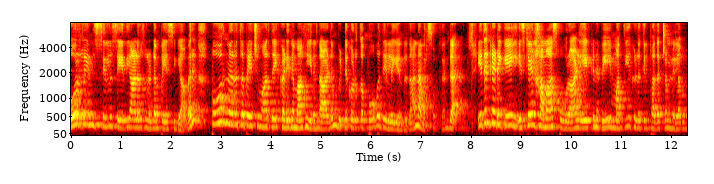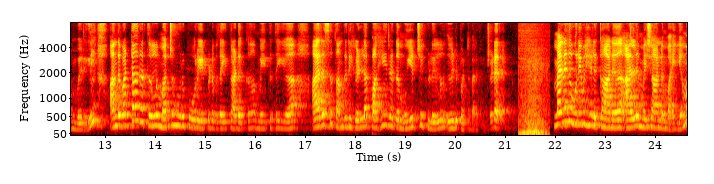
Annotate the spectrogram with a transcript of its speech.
ஓர்லின்ஸில் செய்தியாளர்களிடம் பேசிய அவர் போர் நிறுத்த பேச்சுவார்த்தை கடினமாக இருந்தாலும் விட்டுக் கொடுக்க போவதில்லை என்றுதான் அவர் சொல்கின்றார். இதற்கிடையே இஸ்ரேல் ஹமாஸ் போரால் ஏற்கனவே மத்திய கிழக்கில் பதற்றம் நிலவும் வேளையில் அந்த வட்டாரத்தில் மற்றொரு போர் ஏற்படுவதை தடுக்க மேற்கத்தைய அரசு தந்திரிகள் பகிரத முயற்சிகளில் ஈடுபட்டு வருகின்றனர். மனித உரிமைகளுக்கான அல் மெஷான் மையம்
